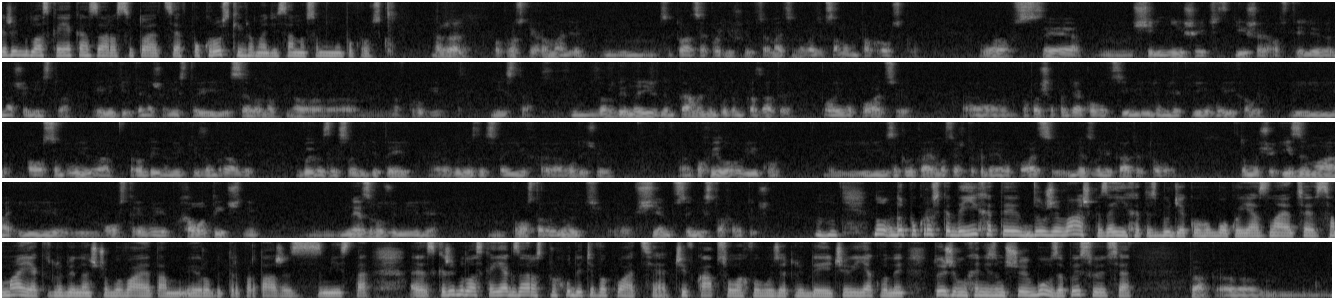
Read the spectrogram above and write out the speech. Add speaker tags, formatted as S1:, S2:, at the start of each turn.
S1: Скажіть, будь ласка, яка зараз ситуація в Покровській громаді, саме в самому Покровську?
S2: На жаль, в Покровській громаді ситуація погіршується, мається на увазі в самому Покровську. Ворог все щільніше і частіше обстрілює наше місто, і не тільки наше місто, і села нав- нав- навкруги міста. Завжди наріжним каменем будемо казати про евакуацію. Е, По-перше, подякувати всім людям, які виїхали, і особливо родинам, які забрали, вивезли своїх дітей, е, вивезли своїх е, родичів е, похилого віку. І закликаємо все ж таки до евакуації, не зволікати, то, тому що і зима, і обстріли хаотичні, незрозумілі, просто руйнують вщент все місто хаотично.
S1: Ну, до Покровська доїхати дуже важко заїхати з будь-якого боку. Я знаю це сама, як людина, що буває там і робить репортажі з міста. Е, Скажіть, будь ласка, як зараз проходить евакуація? Чи в капсулах вивозять людей, чи як вони той же механізм, що і був, записуються?
S2: Так, е,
